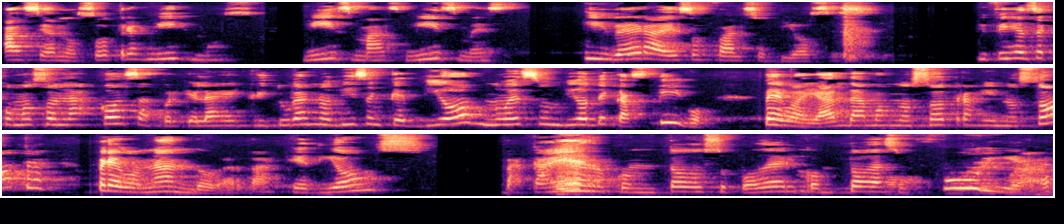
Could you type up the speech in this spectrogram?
hacia nosotros mismos, mismas, mismes, y ver a esos falsos dioses. Y fíjense cómo son las cosas, porque las escrituras nos dicen que Dios no es un Dios de castigo, pero allá andamos nosotras y nosotras pregonando, ¿verdad? Que Dios va a caer con todo su poder y con toda su furia.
